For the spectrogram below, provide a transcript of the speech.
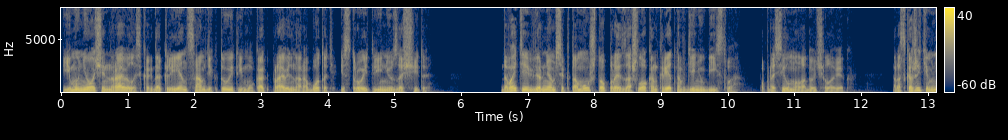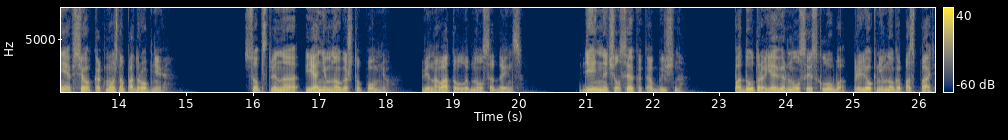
Ему не очень нравилось, когда клиент сам диктует ему, как правильно работать и строить линию защиты. «Давайте вернемся к тому, что произошло конкретно в день убийства», — попросил молодой человек. «Расскажите мне все как можно подробнее». «Собственно, я немного что помню», — виновато улыбнулся Дейнс. День начался как обычно. Под утро я вернулся из клуба, прилег немного поспать,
